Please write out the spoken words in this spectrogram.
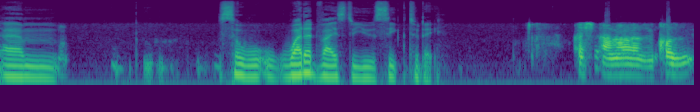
Um, so, w- what advice do you seek today? Because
